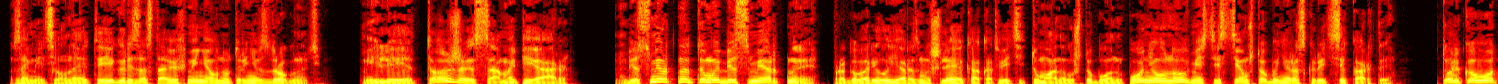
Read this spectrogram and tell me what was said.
— заметил на это Игорь, заставив меня внутренне вздрогнуть. «Или тоже самый пиар?» «Бессмертны-то мы бессмертны», — проговорил я, размышляя, как ответить Туманову, чтобы он понял, но вместе с тем, чтобы не раскрыть все карты. «Только вот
